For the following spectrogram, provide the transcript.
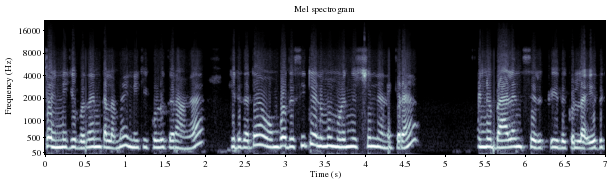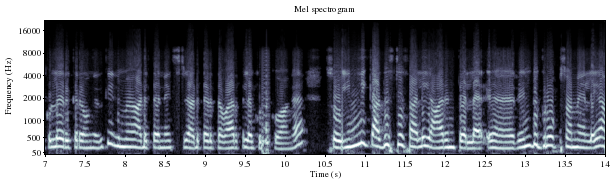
சோ இன்னைக்கு புதன்கிழமை இன்னைக்கு குளுக்குறாங்க. கிட்டத்தட்ட ஒன்பது சீட் என்னமோ முடிஞ்சிருச்சுன்னு நினைக்கிறேன். இன்னும் பேலன்ஸ் இருக்கு. இதுக்குள்ள இதுக்குள்ள இருக்கிறவங்களுக்கு இனிமே அடுத்த நெக்ஸ்ட் அடுத்தடுத்த வாரத்துல கொடுக்குவாங்க. சோ இன்னைக்கு அதிர்ஷ்டசாலி யாருன்னு தெரியல. அஹ் ரெண்டு குரூப் சொன்னேன் இல்லையா?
